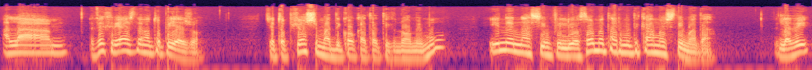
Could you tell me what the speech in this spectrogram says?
αλλά δεν χρειάζεται να το πιέζω. Και το πιο σημαντικό κατά τη γνώμη μου είναι να συμφιλειωθώ με τα αρνητικά μου αισθήματα. Δηλαδή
